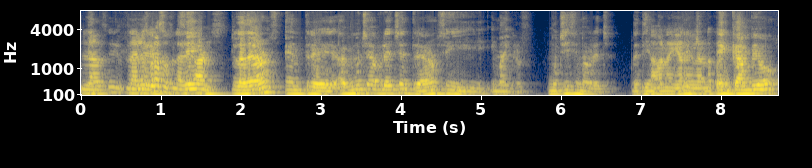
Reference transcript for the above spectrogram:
La, Sí, la de los brazos. La Sí, de ARMS. La de ARMS, entre. Había mucha brecha entre ARMS y, y Minecraft. Muchísima brecha de tiempo. Estaban ahí arreglando En cambio,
